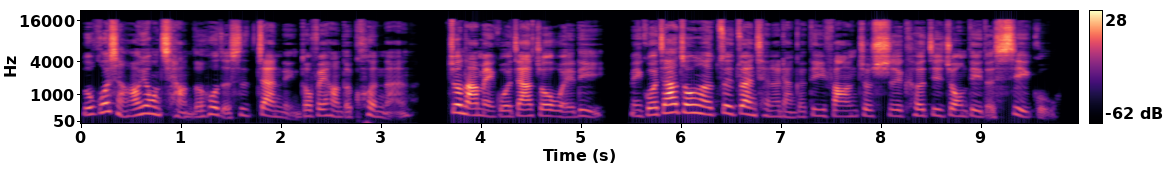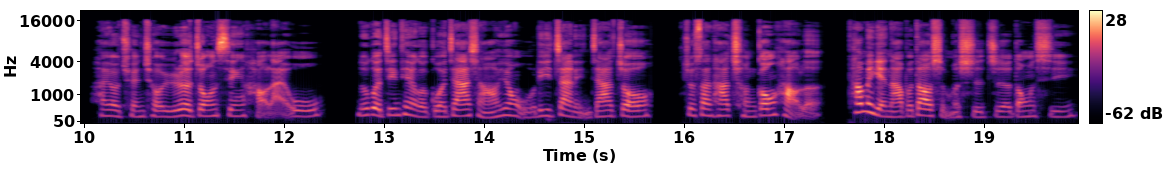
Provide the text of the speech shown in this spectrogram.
如果想要用抢的或者是占领，都非常的困难。就拿美国加州为例，美国加州呢最赚钱的两个地方就是科技重地的戏谷，还有全球娱乐中心好莱坞。如果今天有个国家想要用武力占领加州，就算他成功好了，他们也拿不到什么实质的东西，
